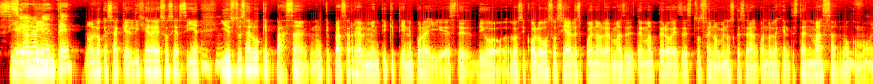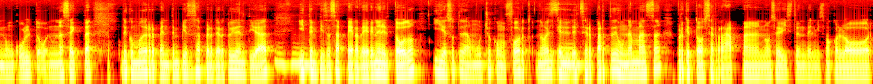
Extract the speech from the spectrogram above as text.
ciegamente, Ciegamente. ¿no? Lo que sea que él dijera, eso se hacía. Y esto es algo que pasa, ¿no? Que pasa realmente y que tiene por ahí, este, digo, los psicólogos sociales pueden hablar más del tema, pero es de estos fenómenos que se dan cuando la gente está en masa, ¿no? Como en un culto o en una secta, de cómo de repente empiezas a perder tu identidad y te empiezas a perder en el todo y eso te da mucho confort, ¿no? El, el- ser parte de una masa porque todos se rapan, ¿no? Se visten del mismo color.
